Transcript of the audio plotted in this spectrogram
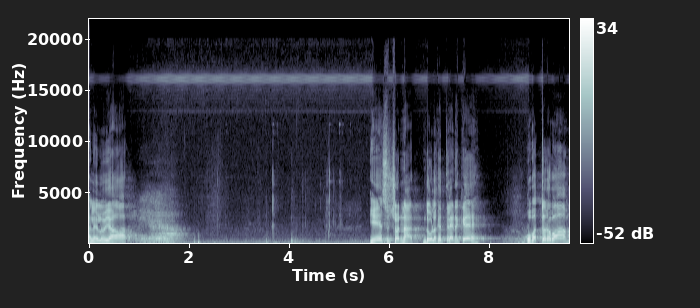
அலலூயா இயேசு சொன்னார் இந்த உலகத்தில் எனக்கு உபத்திரவம்.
